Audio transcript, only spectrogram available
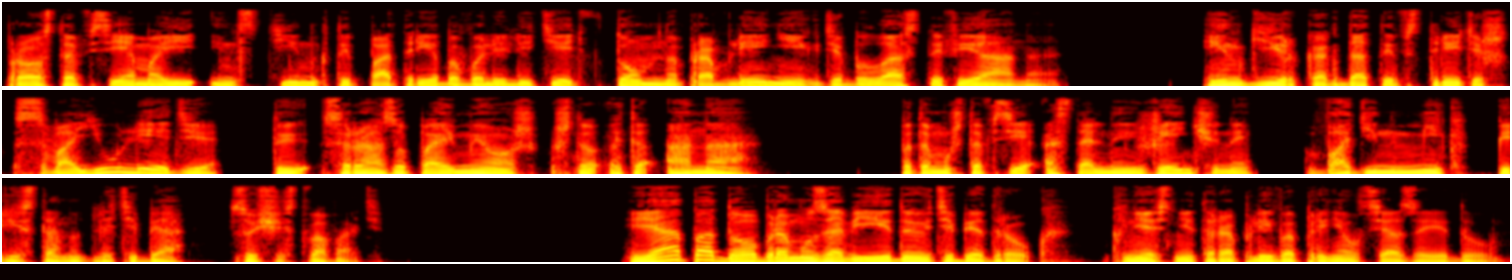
Просто все мои инстинкты потребовали лететь в том направлении, где была Стефиана. Ингир, когда ты встретишь свою леди, ты сразу поймешь, что это она. Потому что все остальные женщины в один миг перестанут для тебя существовать. «Я по-доброму завидую тебе, друг», — князь неторопливо принялся за еду.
